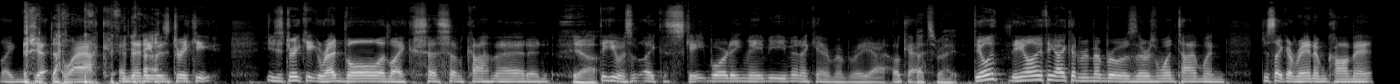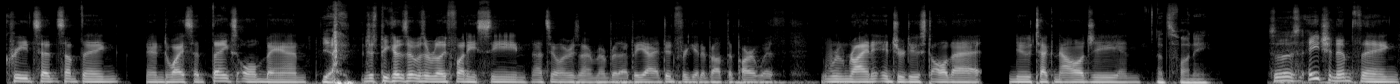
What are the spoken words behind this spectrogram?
like jet black, and then he was drinking. He's drinking Red Bull and like says some comment, and Yeah, I think he was like skateboarding, maybe even. I can't remember. Yeah, okay. that's right. the only the only thing I could remember was there was one time when just like a random comment, Creed said something, and Dwight said, "Thanks, old man," Yeah, just because it was a really funny scene. That's the only reason I remember that. But yeah, I did forget about the part with when Ryan introduced all that new technology and that's funny. so this H and M thing,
